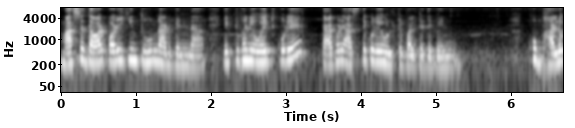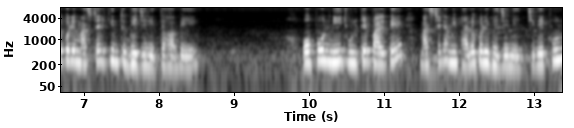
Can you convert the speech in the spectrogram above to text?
মাছটা দেওয়ার পরেই কিন্তু নাড়বেন না। একটুখানি ওয়েট করে তারপরে আস্তে করে উল্টে পাল্টে দেবেন। খুব ভালো করে মাছটাকে কিন্তু ভেজে নিতে হবে। ওপর, নিচ, উল্টে পাল্টে মাছটাকে আমি ভালো করে ভেজে নিচ্ছি, দেখুন।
